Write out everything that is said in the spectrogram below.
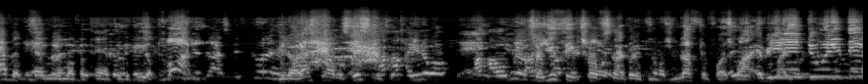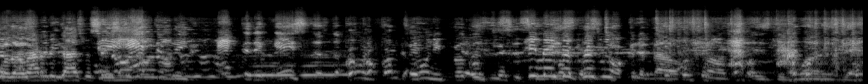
have an emblem of a Panther to be a party. You know, that's what I was listening to. You know what? I- I'll be So you think Trump's not going to do nothing for us? Why He everybody? didn't do anything. Well, a lot of the guys were He saying. actively acted against us. The only, the only brothers and sisters He made that that's business- talking about Trump is the ones that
